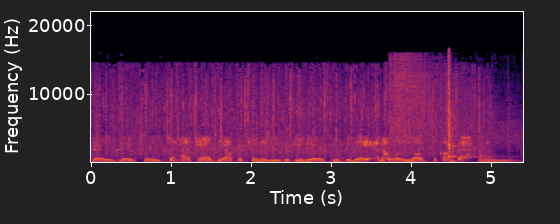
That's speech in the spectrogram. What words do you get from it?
very grateful to have had the opportunity to be here with you today, and I would love to come back.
